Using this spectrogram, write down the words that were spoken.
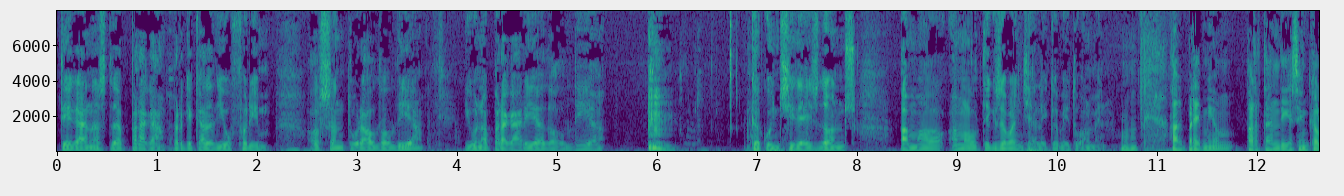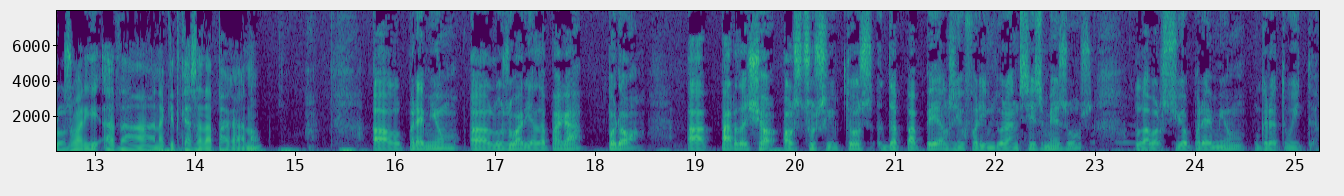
té ganes de pregar, perquè cada dia oferim el santoral del dia i una pregària del dia que coincideix, doncs, amb el, amb el text evangèlic habitualment. Uh -huh. El Premium, per tant, diguéssim que l'usuari ha de, en aquest cas ha de pagar, no? El Premium eh, l'usuari ha de pagar, però A part d'això, els subscriptors de paper els hi oferim durant sis mesos la versió premium gratuïta.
